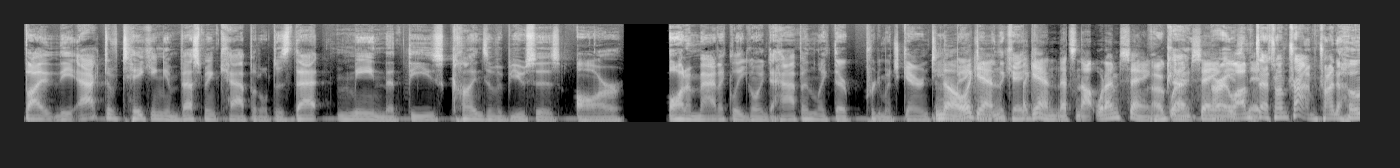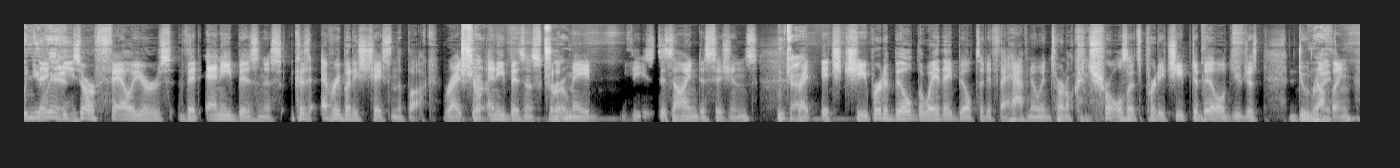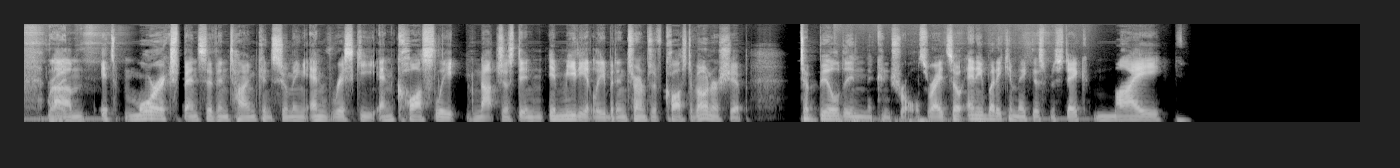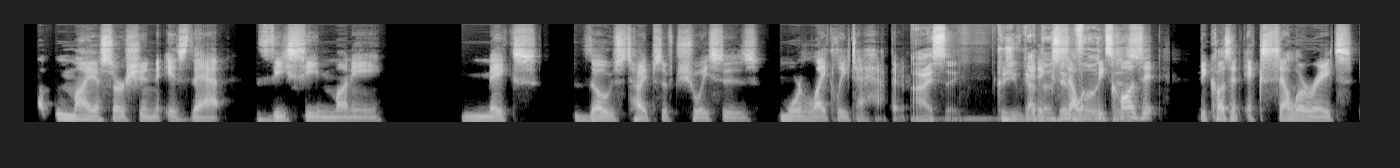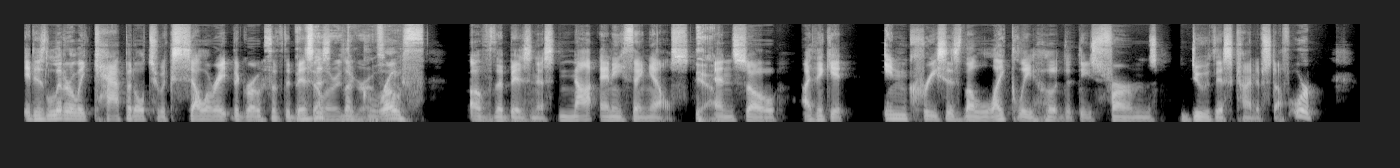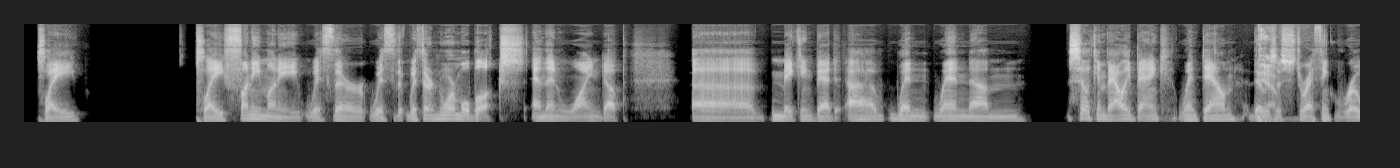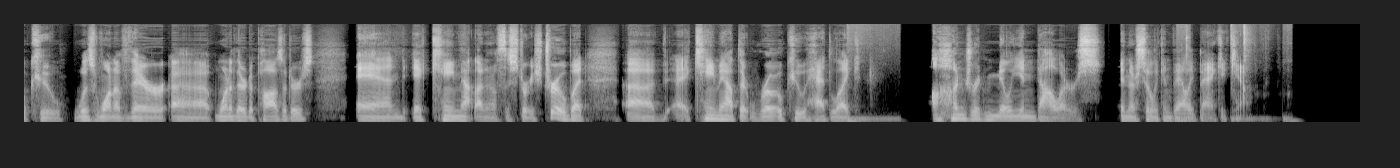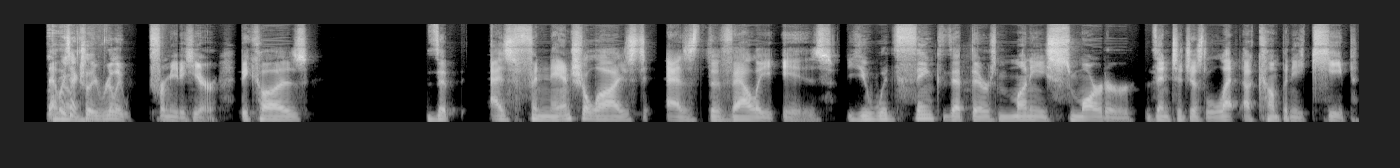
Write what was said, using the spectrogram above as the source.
by the act of taking investment capital, does that mean that these kinds of abuses are automatically going to happen? Like they're pretty much guaranteed? No, again, again, that's not what I'm saying. Okay. What I'm saying All right, is well, I'm, that that's what I'm trying. I'm trying to hone you in. these are failures that any business because everybody's chasing the buck right Sure. so any business could True. have made these design decisions okay. right it's cheaper to build the way they built it if they have no internal controls it's pretty cheap to build you just do Right. nothing Right. um, it's more expensive and time consuming and risky and costly not just in immediately but in terms of cost of ownership to build in the controls right so anybody can make this mistake my my assertion is that VC money makes those types of choices more likely to happen. I see. Because you've got It those accel- influences. because it because it accelerates. It is literally capital to accelerate the growth of the business, the, the growth, growth of the business, not anything else. Yeah. And so I think it increases the likelihood that these firms do this kind of stuff or play play funny money with their with with their normal books and then wind up uh making bad uh when when um Silicon Valley Bank went down. There was a story. I think Roku was one of their uh, one of their depositors, and it came out. I don't know if the story's true, but uh, it came out that Roku had like a hundred million dollars in their Silicon Valley Bank account. That was actually really for me to hear because the as financialized as the valley is, you would think that there's money smarter than to just let a company keep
